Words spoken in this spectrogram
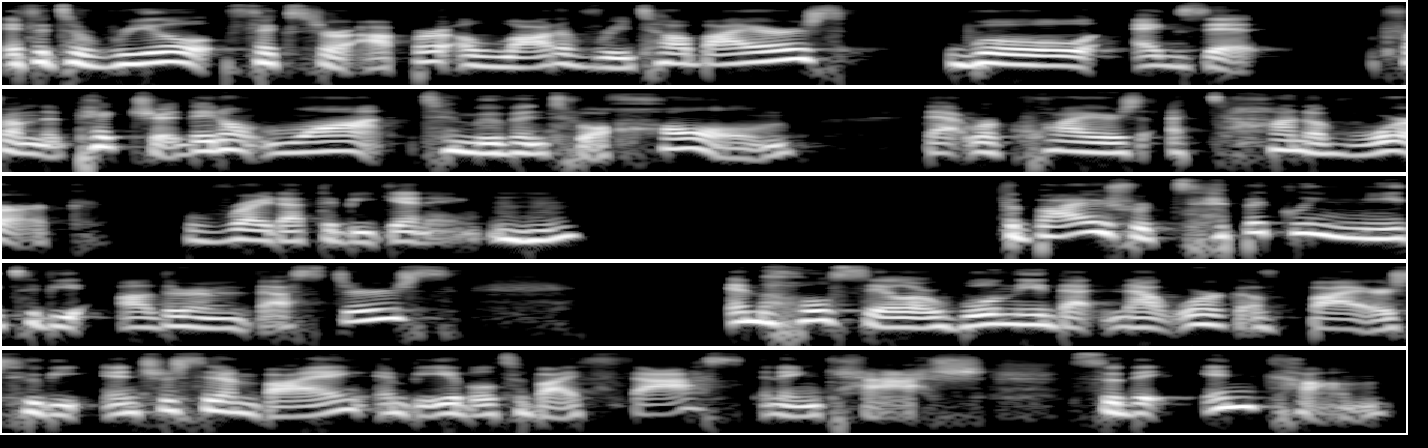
If it's a real fixer upper, a lot of retail buyers will exit from the picture. They don't want to move into a home that requires a ton of work right at the beginning. Mm-hmm. The buyers would typically need to be other investors, and the wholesaler will need that network of buyers who be interested in buying and be able to buy fast and in cash. So the income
